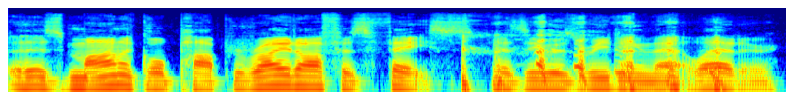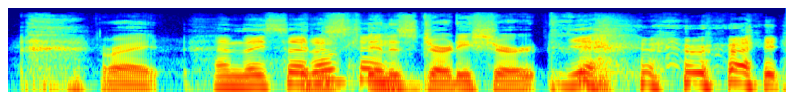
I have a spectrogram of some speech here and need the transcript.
his monocle popped right off his face as he was reading that letter. Right. And they said, In his, okay. in his dirty shirt. Yeah, right.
